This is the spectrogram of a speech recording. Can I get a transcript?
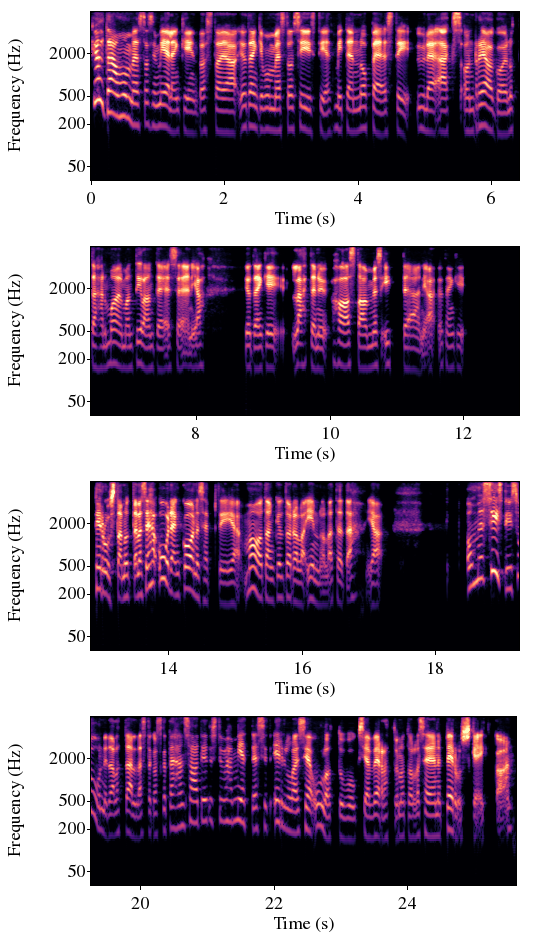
Kyllä tämä on mun mielestä tosi mielenkiintoista ja jotenkin mun mielestä on siistiä, että miten nopeasti Yle X on reagoinut tähän maailman tilanteeseen ja jotenkin lähtenyt haastamaan myös itseään ja jotenkin perustanut tällaisen ihan uuden konseptin ja mä otan kyllä todella innolla tätä ja on myös siistiä suunnitella tällaista, koska tähän saa tietysti vähän miettiä sit erilaisia ulottuvuuksia verrattuna tuollaiseen peruskeikkaan.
